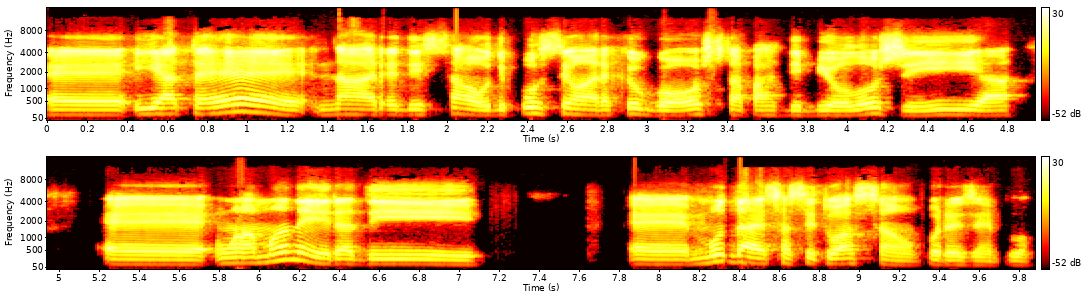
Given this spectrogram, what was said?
é, e até na área de saúde, por ser uma área que eu gosto, a parte de biologia, é uma maneira de é, mudar essa situação, por exemplo.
